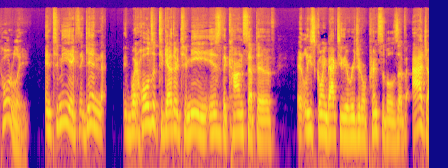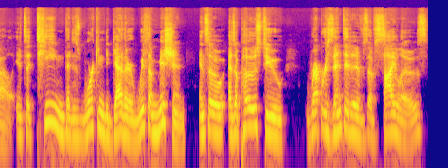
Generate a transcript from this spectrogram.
Totally. And to me, again, what holds it together to me is the concept of at least going back to the original principles of agile. It's a team that is working together with a mission. And so, as opposed to representatives of silos,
